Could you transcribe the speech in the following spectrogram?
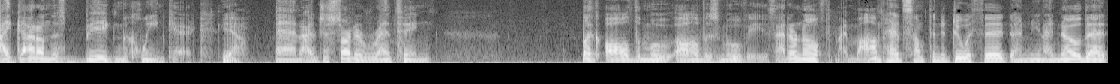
I got on this big McQueen kick. yeah, And I just started renting like all the mo- all of his movies. I don't know if my mom had something to do with it. I mean, I know that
